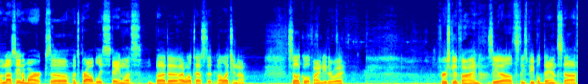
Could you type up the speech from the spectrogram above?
I'm not seeing a mark, so it's probably stainless, but uh, I will test it. I'll let you know. Still a cool find either way. First good find. See what else. These people dance stuff.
